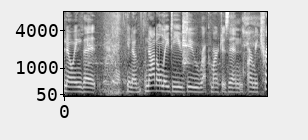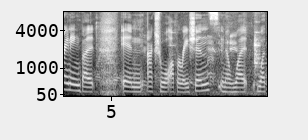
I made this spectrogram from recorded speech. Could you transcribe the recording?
knowing that you know, not only do you do ruck marches in army training, but in actual operations, you know, what what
